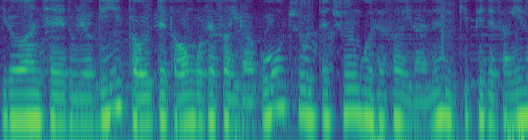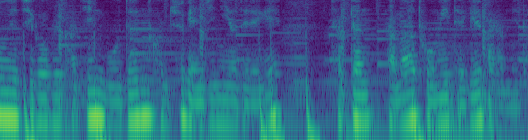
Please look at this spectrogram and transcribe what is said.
이러한 제 노력이 더울 때 더운 곳에서 일하고 추울 때 추운 곳에서 일하는 기피 대상 1호의 직업을 가진 모든 건축 엔지니어들에게 작견남아 도움이 되길 바랍니다.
